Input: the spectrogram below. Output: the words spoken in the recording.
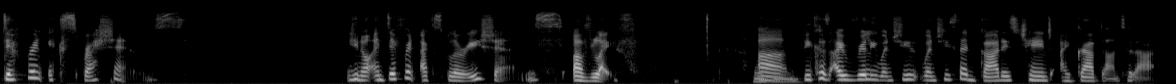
different expressions, you know, and different explorations of life Mhm. um because i really when she when she said god is change i grabbed onto that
